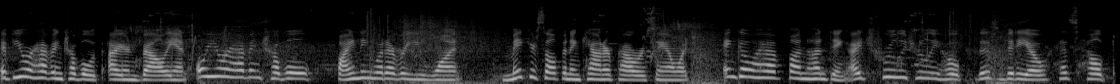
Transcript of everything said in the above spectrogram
if you are having trouble with Iron Valiant, or you are having trouble finding whatever you want, make yourself an encounter power sandwich and go have fun hunting. I truly, truly hope this video has helped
